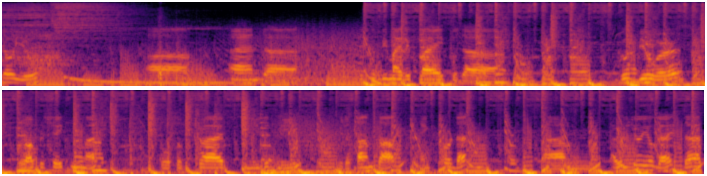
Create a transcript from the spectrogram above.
show you. Uh, and uh, this would be my reply to the good viewers who appreciate me much who subscribe immediately with a thumbs up. Thanks for that. Um, I will show you guys that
